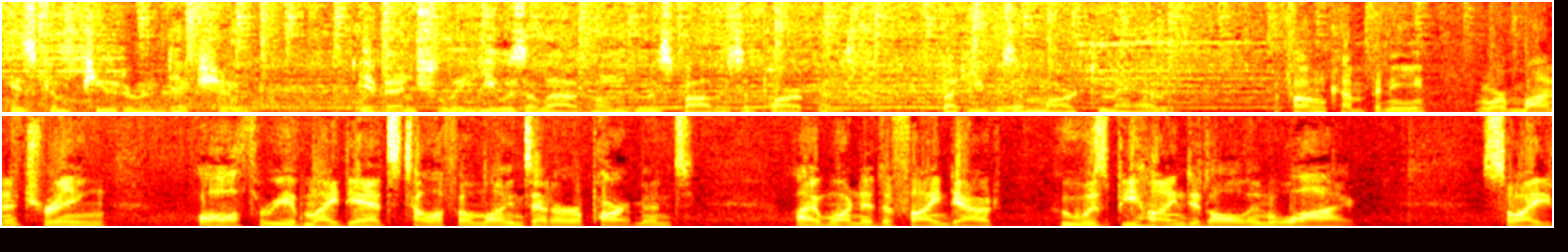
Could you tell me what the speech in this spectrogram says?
his computer addiction. Eventually, he was allowed home to his father's apartment, but he was a marked man. The phone company were monitoring all three of my dad's telephone lines at our apartment. I wanted to find out who was behind it all and why. So I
